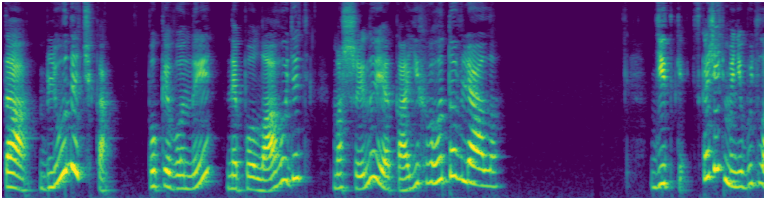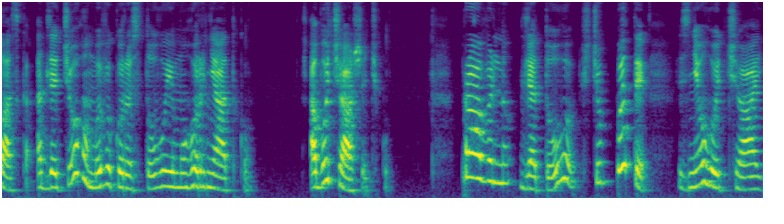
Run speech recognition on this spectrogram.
та блюдечка, поки вони не полагодять машину, яка їх виготовляла. Дітки, скажіть мені, будь ласка, а для чого ми використовуємо горнятко або чашечку? Правильно, для того, щоб пити з нього чай.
